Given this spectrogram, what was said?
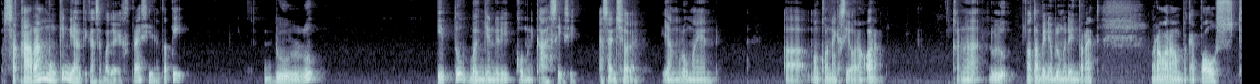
sekarang mungkin diartikan sebagai ekspresi ya, tapi dulu itu bagian dari komunikasi sih, essential ya, yang lumayan uh, mengkoneksi orang-orang. Karena dulu notabene belum ada internet, orang-orang pakai post,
